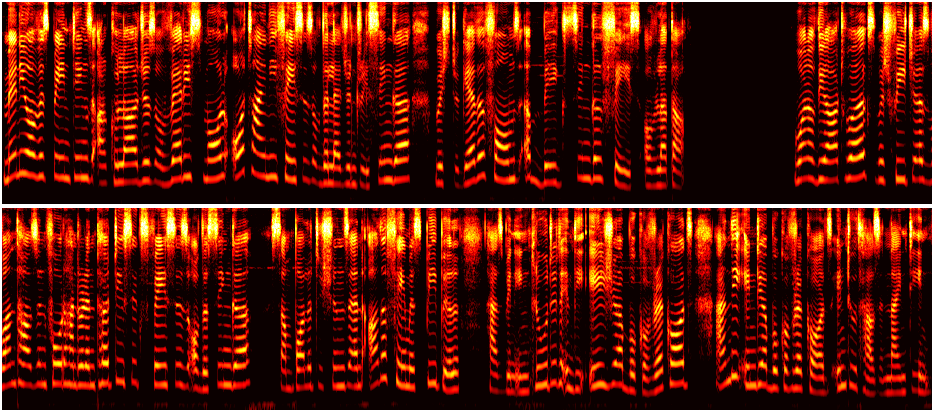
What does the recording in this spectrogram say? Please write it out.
Many of his paintings are collages of very small or tiny faces of the legendary singer, which together forms a big single face of Lata. One of the artworks, which features 1436 faces of the singer, some politicians and other famous people has been included in the Asia Book of Records and the India Book of Records in 2019.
